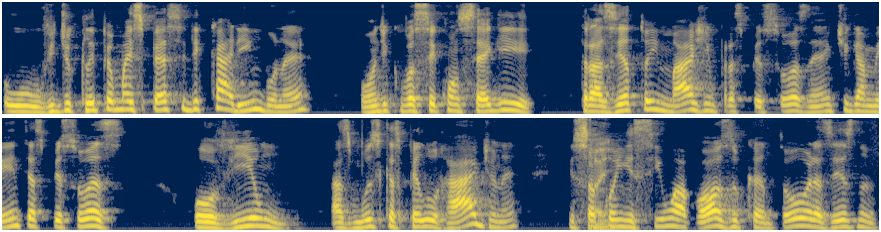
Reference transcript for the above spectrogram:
o videoclipe é uma espécie de carimbo, né? Onde que você consegue trazer a tua imagem para as pessoas, né? Antigamente as pessoas ouviam as músicas pelo rádio, né? E só conheciam a voz do cantor, às vezes no,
